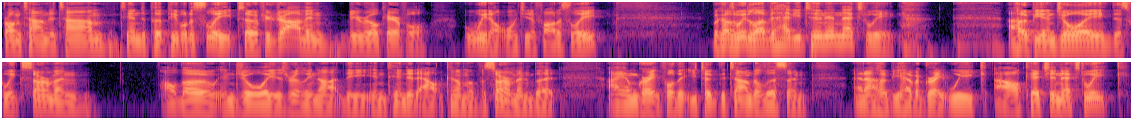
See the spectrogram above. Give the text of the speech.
from time to time tend to put people to sleep. So if you're driving, be real careful we don't want you to fall asleep because we'd love to have you tune in next week. I hope you enjoy this week's sermon, although enjoy is really not the intended outcome of a sermon, but I am grateful that you took the time to listen, and I hope you have a great week. I'll catch you next week.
